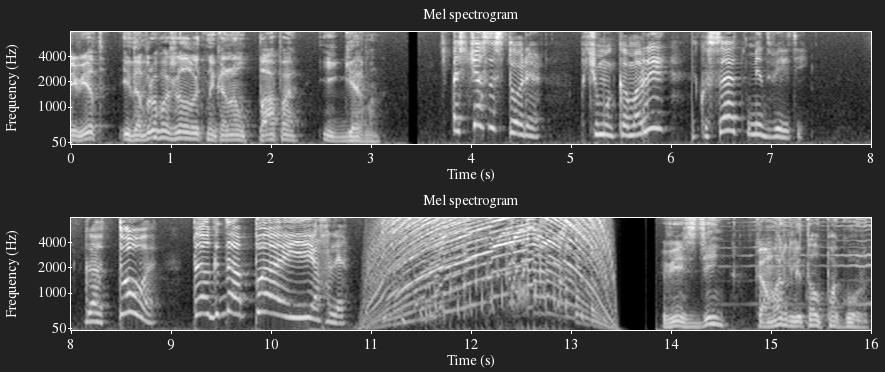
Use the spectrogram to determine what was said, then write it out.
Привет и добро пожаловать на канал Папа и Герман. А сейчас история, почему комары кусают медведей. Готовы? Тогда поехали! Весь день комар летал по городу,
